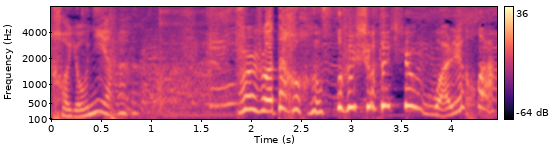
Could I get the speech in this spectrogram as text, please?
好油腻啊！不是说大黄酥，说的是我这话。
